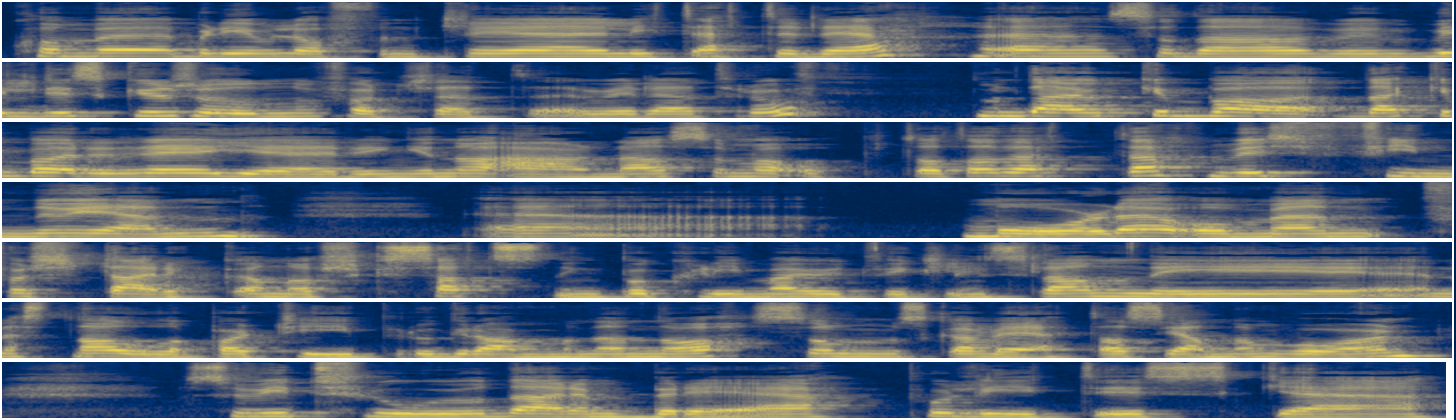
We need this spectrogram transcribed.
kommer, blir vel offentlig litt etter det. Eh, så da vil diskusjonen fortsette, vil jeg tro. Men det er jo ikke, ba, det er ikke bare regjeringen og Erna som er opptatt av dette. Vi finner jo igjen eh, målet om en forsterka norsk satsing på klima- og utviklingsland i nesten alle partiprogrammene nå, som skal vedtas gjennom våren. Så vi tror jo det er en bred politisk eh,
